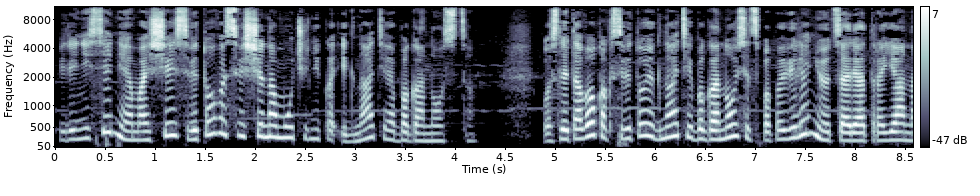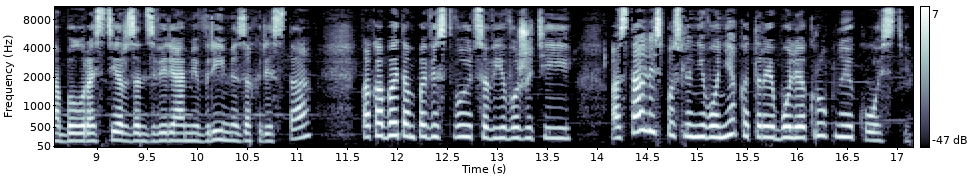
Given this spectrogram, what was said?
Перенесение мощей святого священномученика Игнатия Богоносца. После того, как святой Игнатий Богоносец по повелению царя Трояна был растерзан зверями в Риме за Христа, как об этом повествуется в его житии, остались после него некоторые более крупные кости.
